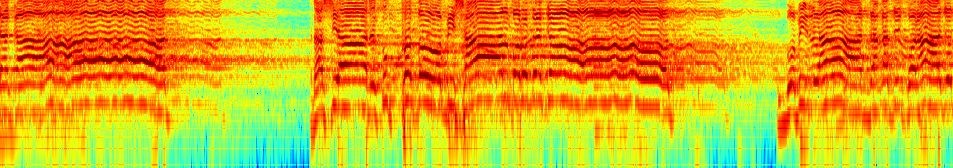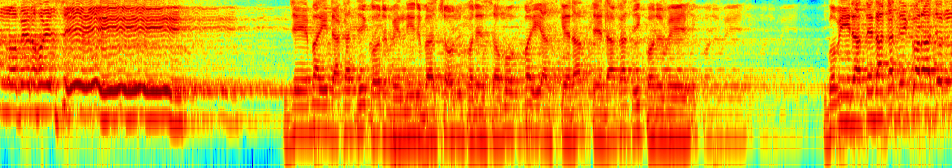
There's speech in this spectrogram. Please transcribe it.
ডাকা রাশিয়ার কুখ্যাত বিশাল বড় ডাকাত। গভীর রাত ডাকাতি করার জন্য বের হয়েছে। যে বাড়ি ডাকাতি করবে, নির্বাচন করে চমক বাড়ি আজকে রাত্রে ডাকাতি করবে। গভীর রাতে ডাকাতি করার জন্য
